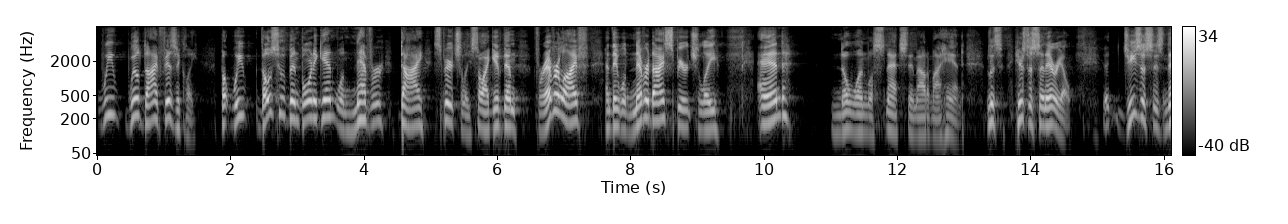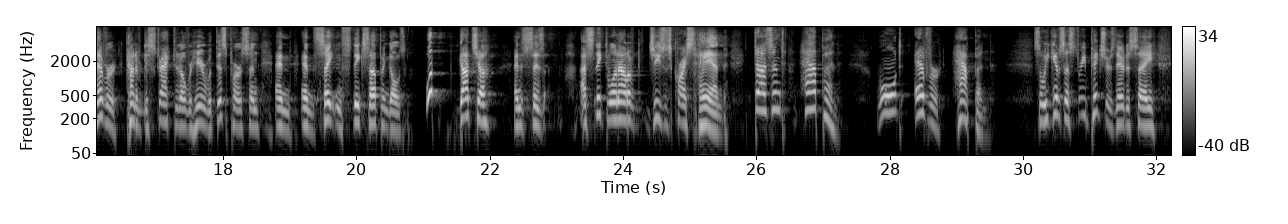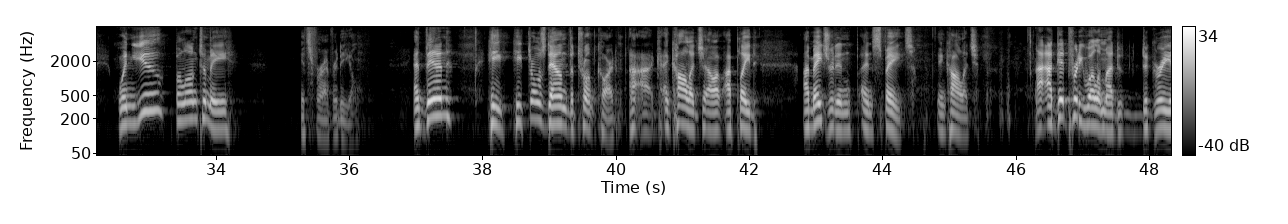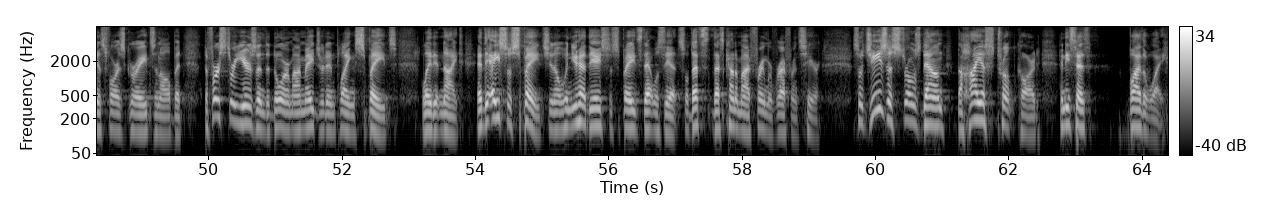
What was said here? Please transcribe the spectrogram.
We will die physically, but we, those who have been born again will never die spiritually. So I give them forever life, and they will never die spiritually, and no one will snatch them out of my hand. Listen, here's the scenario. Jesus is never kind of distracted over here with this person, and, and Satan sneaks up and goes, Whoop, gotcha, and says, I sneaked one out of Jesus Christ's hand. Doesn't happen. Won't ever happen. So he gives us three pictures there to say, when you belong to me, it's forever deal. And then he, he throws down the trump card. I, I, in college, I, I, played, I majored in, in spades in college. I, did pretty well in my d- degree as far as grades and all, but the first three years in the dorm, I majored in playing spades late at night. And the ace of spades, you know, when you had the ace of spades, that was it. So that's, that's kind of my frame of reference here. So Jesus throws down the highest trump card and he says, by the way,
